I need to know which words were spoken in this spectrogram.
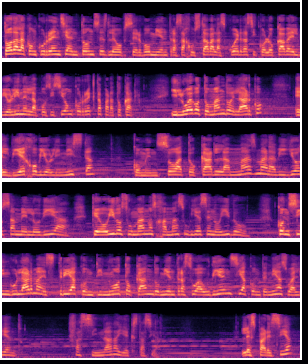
Toda la concurrencia entonces le observó mientras ajustaba las cuerdas y colocaba el violín en la posición correcta para tocarlo. Y luego tomando el arco, el viejo violinista comenzó a tocar la más maravillosa melodía que oídos humanos jamás hubiesen oído. Con singular maestría continuó tocando mientras su audiencia contenía su aliento, fascinada y extasiada. Les parecía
